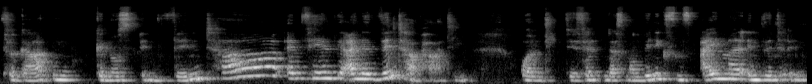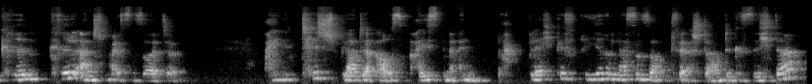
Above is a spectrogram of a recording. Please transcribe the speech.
Für Gartengenuss im Winter empfehlen wir eine Winterparty. Und wir finden, dass man wenigstens einmal im Winter den Grill, Grill anschmeißen sollte. Eine Tischplatte aus Eis in ein Backblech gefrieren lassen sorgt für erstaunte Gesichter.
